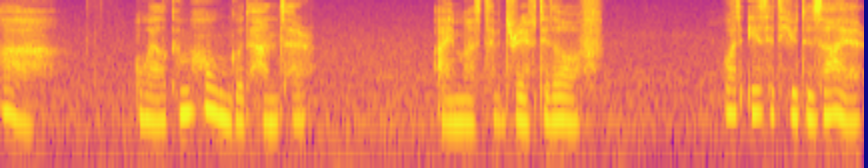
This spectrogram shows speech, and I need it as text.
ah, welcome home, good hunter. I must have drifted off. What is it you desire?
